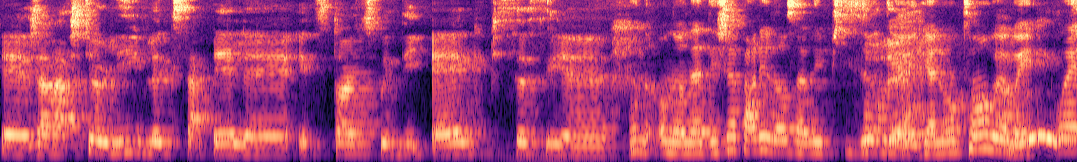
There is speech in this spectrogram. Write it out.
Euh, j'avais acheté un livre là, qui s'appelle euh, It Starts with the Egg, puis ça c'est. Euh, on, on, en a déjà parlé dans un épisode il y a longtemps, ouais, ah ouais. ouais.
